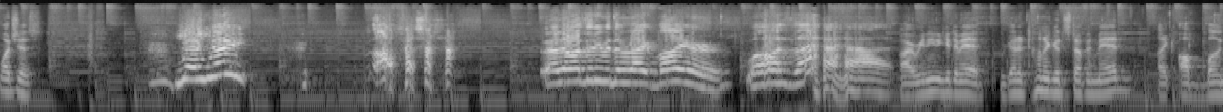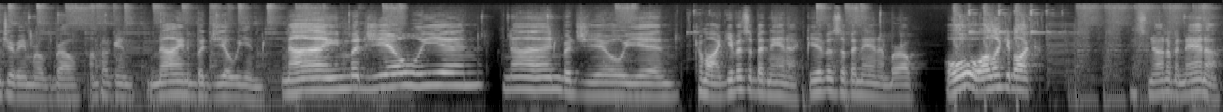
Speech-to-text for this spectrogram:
Watch this. Yeah, yay! Oh, that wasn't even the right player. What was that? All right, we need to get to mid. We got a ton of good stuff in mid. Like a bunch of emeralds, bro. I'm talking nine bajillion. Nine bajillion. Nine bajillion. Come on, give us a banana. Give us a banana, bro. Oh, a lucky block. It's not a banana.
